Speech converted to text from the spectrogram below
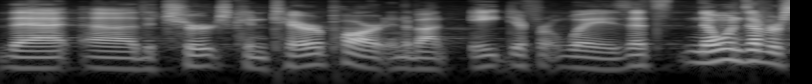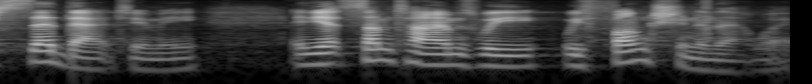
that uh, the church can tear apart in about eight different ways. That's, no one's ever said that to me, and yet sometimes we, we function in that way.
